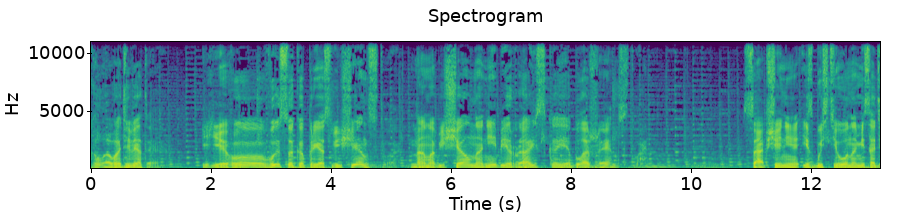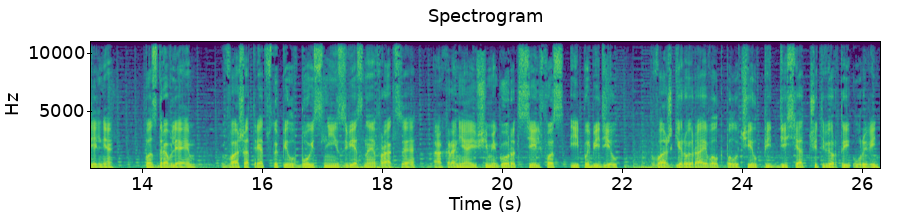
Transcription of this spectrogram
Глава 9. Его высокопреосвященство нам обещал на небе райское блаженство. Сообщение из бастиона Мисодельня. Поздравляем! Ваш отряд вступил в бой с неизвестная фракция, охраняющими город Сельфос и победил. Ваш герой Райволк получил 54 уровень.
